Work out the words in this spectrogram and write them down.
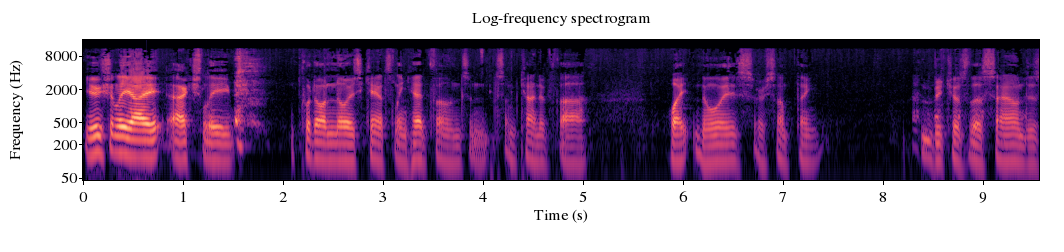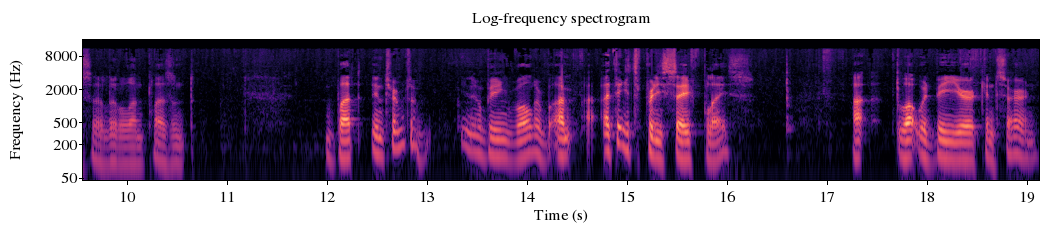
usually I actually put on noise canceling headphones and some kind of uh, white noise or something because the sound is a little unpleasant. But in terms of you know being vulnerable, I'm, I think it's a pretty safe place. Uh, what would be your concern?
